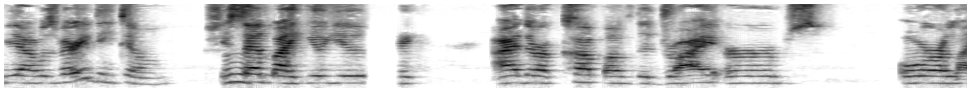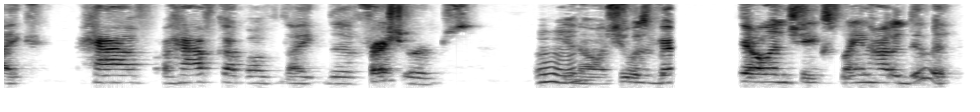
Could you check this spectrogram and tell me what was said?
Yeah, it was very detailed. She mm. said, like, you use either a cup of the dry herbs or like half a half cup of like the fresh herbs. Mm-hmm. You know, she was very and she explained how to do it.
